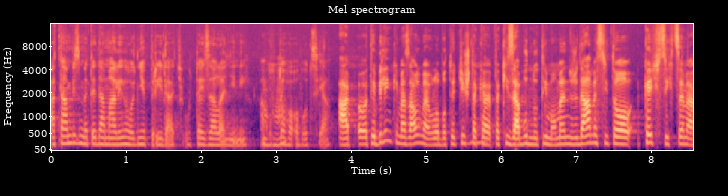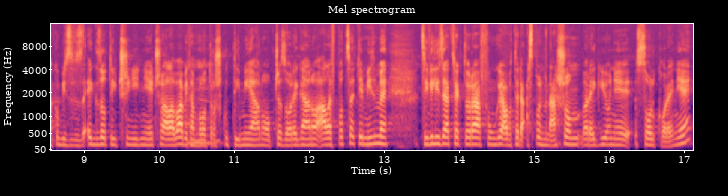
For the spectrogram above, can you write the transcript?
A tam by sme teda mali hodne pridať u tej zeleniny a uh-huh. u mhm. toho ovocia. A e, tie bylinky ma zaujímajú, lebo to je tiež taká, taký zabudnutý moment, že dáme si to, keď si chceme akoby zexotičniť niečo, alebo aby tam uh-huh. bolo trošku tymiánu, občas oregano, ale v podstate my sme civilizácia, ktorá funguje, alebo teda aspoň v našom regióne sol korenie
